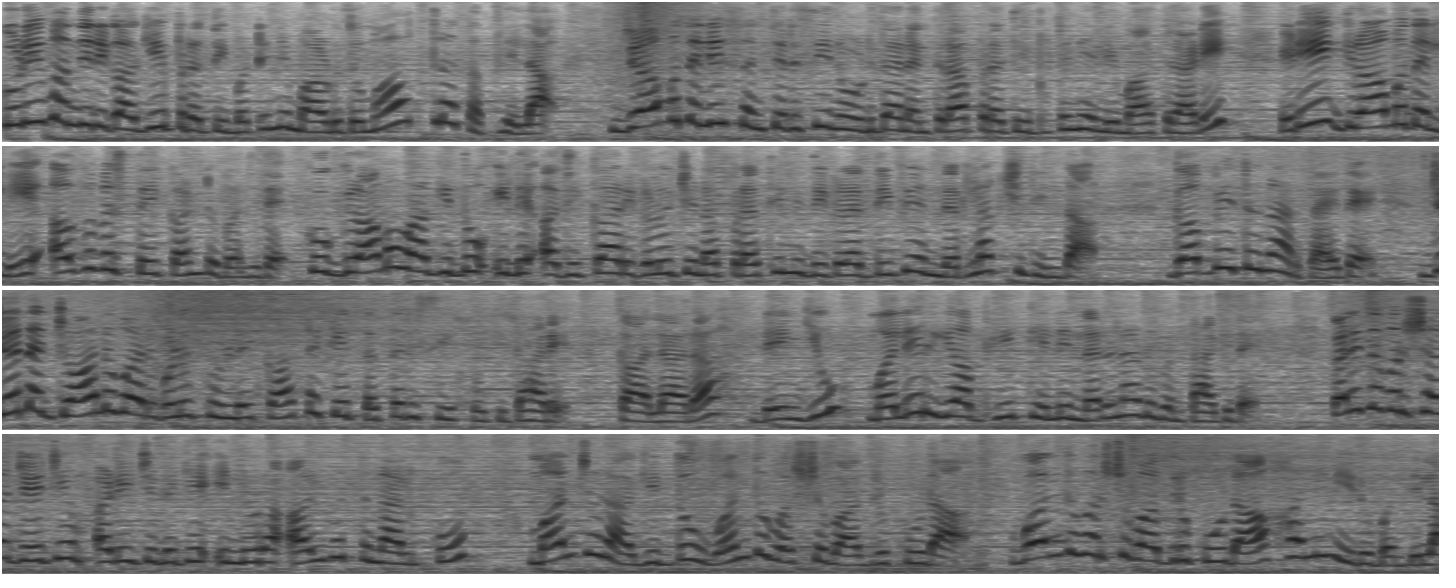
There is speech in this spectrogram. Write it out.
ಕುಡಿಯುವ ನೀರಿಗಾಗಿ ಪ್ರತಿಭಟನೆ ಮಾಡುವುದು ಮಾತ್ರ ತಪ್ಪಲಿಲ್ಲ ಗ್ರಾಮದಲ್ಲಿ ಸಂಚರಿಸಿ ನೋಡಿದ ನಂತರ ಪ್ರತಿಭಟನೆಯಲ್ಲಿ ಮಾತನಾಡಿ, ಇಡೀ ಗ್ರಾಮದಲ್ಲಿ ಅವ್ಯವಸ್ಥೆ ಕಂಡು ಬಂದಿದೆ ಕುಗ್ರಾಮವಾಗಿದ್ದು ಇಲ್ಲಿ ಅಧಿಕಾರಿಗಳು ಜನಪ್ರತಿನಿಧಿಗಳ ದಿವ್ಯ ನಿರ್ಲಕ್ಷ್ಯದಿಂದ ಗಬ್ಬೆದ್ದು ನಾರ್ತಾ ಇದೆ. ಜನ ಜಾನುವಾರುಗಳು ಸೊಳ್ಳೆ ಕಾಟಕ್ಕೆ ತತ್ತರಿಸಿ ಹೋಗಿದ್ದಾರೆ. ಕಾಲಾರ, ಡೆಂಗ್ಯೂ, ಮಲೇರಿಯಾ ಭೀತಿಯಲ್ಲಿ ನರಳಾಡುವಂತಾಗಿದೆ. ಕಳೆದ ವರ್ಷ ಜೆಟಿಎಂ ಅಡಿ ಜಿಲ್ಲೆಗೆ ಇನ್ನೂರ ಐವತ್ನಾಲ್ಕು ಮಂಜೂರಾಗಿದ್ದು ಒಂದು ವರ್ಷವಾದ್ರೂ ಕೂಡ, ಒಂದು ವರ್ಷವಾದ್ರೂ ಕೂಡ ಹನಿ ನೀರು ಬಂದಿಲ್ಲ.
